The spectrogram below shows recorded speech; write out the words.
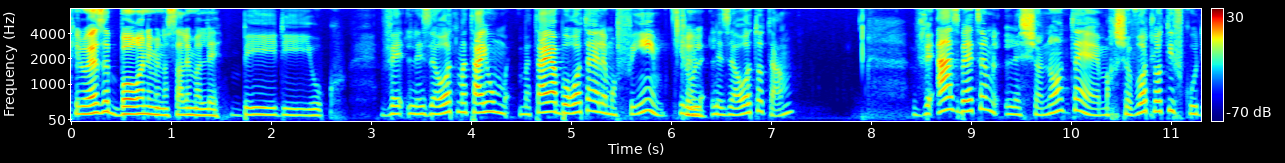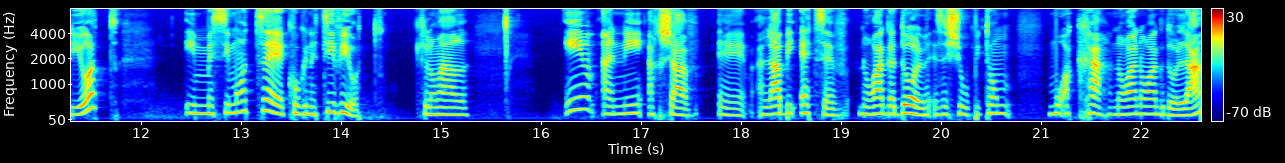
כאילו, איזה בור אני מנסה למלא. בדיוק. ולזהות מתי, הוא, מתי הבורות האלה מופיעים, כאילו כן. לזהות אותם. ואז בעצם לשנות uh, מחשבות לא תפקודיות עם משימות uh, קוגנטיביות. כלומר, אם אני עכשיו, uh, עלה בי עצב נורא גדול, איזשהו פתאום מועקה נורא נורא גדולה,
